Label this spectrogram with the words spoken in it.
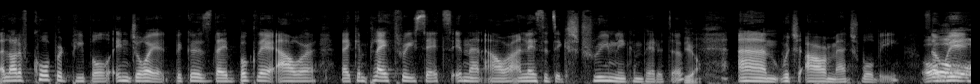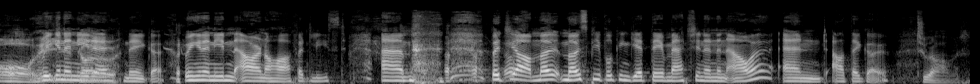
a lot of corporate people enjoy it because they book their hour. They can play three sets in that hour unless it's extremely competitive. Yeah. Um, which our match will be. So Oh, we there we're gonna you need a there you go. We're gonna need an hour and a half at least. Um, but yeah, mo- most people can get their match in in an hour and out they go. 2 hours.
